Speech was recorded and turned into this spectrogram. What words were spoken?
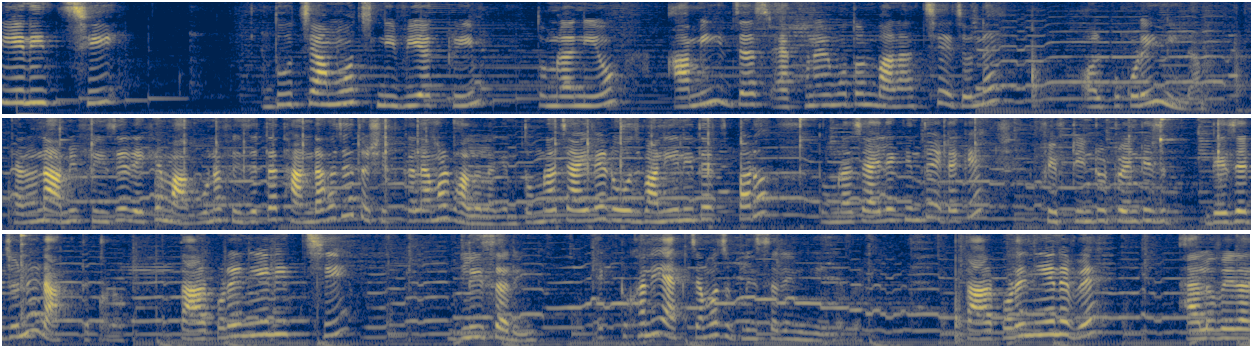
নিয়ে নিচ্ছি। দু চামচ নিভিয়া ক্রিম তোমরা নিও। আমি জাস্ট এখনের মতন বানাচ্ছি এই জন্যে অল্প করেই নিলাম। কেননা আমি ফ্রিজে রেখে মাখবো না, ফ্রিজেরটা ঠান্ডা হয়ে যায় তো শীতকালে আমার ভালো লাগে না। তোমরা চাইলে রোজ বানিয়ে নিতে পারো, তোমরা চাইলে কিন্তু এটাকে ফিফটিন টু টোয়েন্টি ডেজের জন্য রাখতে পারো। তারপরে নিয়ে নিচ্ছি গ্লিসারিন একটুখানি এক চামচ গ্লিসারিন নিয়ে নেবে। তারপরে নিয়ে নেবে অ্যালোভেরা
